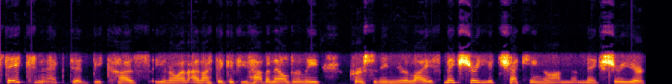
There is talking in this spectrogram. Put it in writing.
stay connected because you know. And, and I think if you have an elderly person in your life, make sure you're checking on them. Make sure you're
